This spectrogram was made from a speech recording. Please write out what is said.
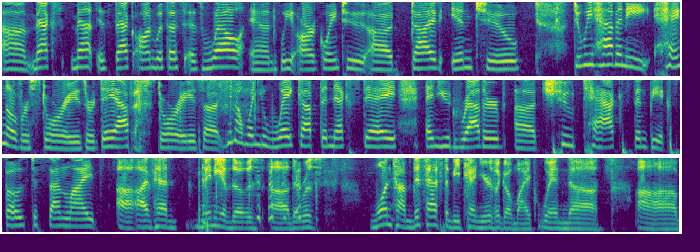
uh, Max, Matt is back on with us as well, and we are going to uh, dive into do we have any hangover stories or day after stories? Uh, you know, when you wake up the next day and you'd rather uh, chew tacks than be exposed to sunlight. Uh, I've had many of those. Uh, there was one time, this has to be 10 years ago, Mike, when uh, uh,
